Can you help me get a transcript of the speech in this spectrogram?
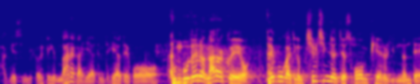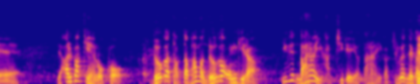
하겠습니까? 그러니까 이게 나라가 해야 됩니다. 해야 되고 군부대는 나라 거예요. 대구가 지금 70년째 소음 피해를 입는데 알박기 해놓고 너가 답답하면 너가 옮기라. 이게 나라의 갑질이에요. 나라의 갑질. 그래서 내가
